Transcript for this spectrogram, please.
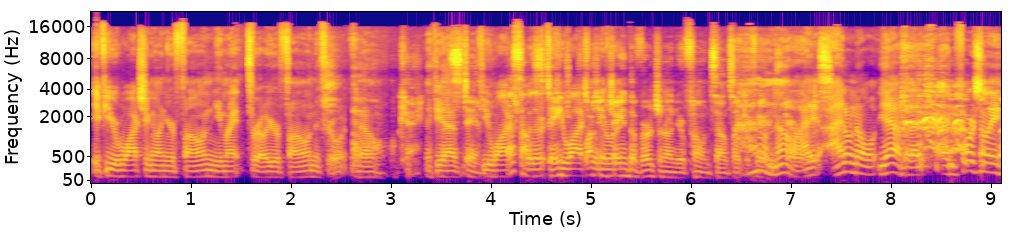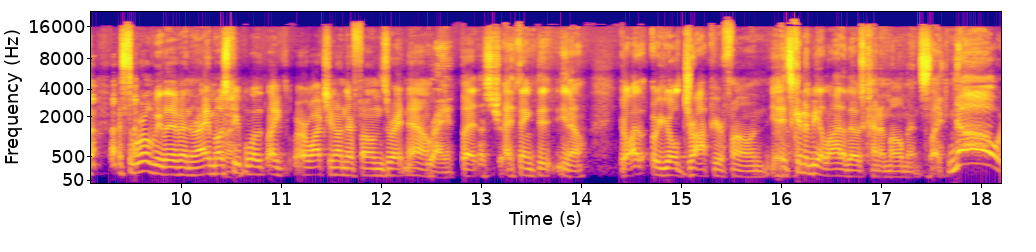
if you're watching on your phone, you might throw your phone. If you're, you know, Oh, okay. If you have, if you watch, whether, if you watch, watching whether- Jane the Virgin on your phone sounds like a I very don't know. I, I don't know. Yeah, but I, unfortunately, that's the world we live in, right? Most people are, like are watching on their phones right now. Right, But that's true. I think that you know, you'll, or you'll drop your phone. Mm-hmm. It's going to be a lot of those kind of moments, like no,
